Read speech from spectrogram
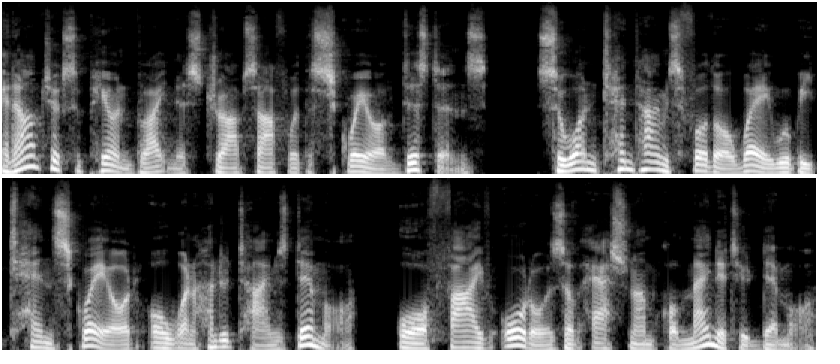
An object's apparent brightness drops off with a square of distance, so one 10 times further away will be 10 squared or 100 times dimmer, or 5 orders of astronomical magnitude dimmer.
